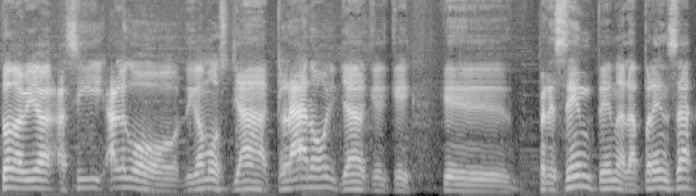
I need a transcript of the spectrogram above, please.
Todavía así, algo, digamos, ya claro, ya que, que, que presenten a la prensa,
